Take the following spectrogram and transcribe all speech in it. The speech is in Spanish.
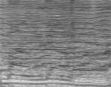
忘掉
